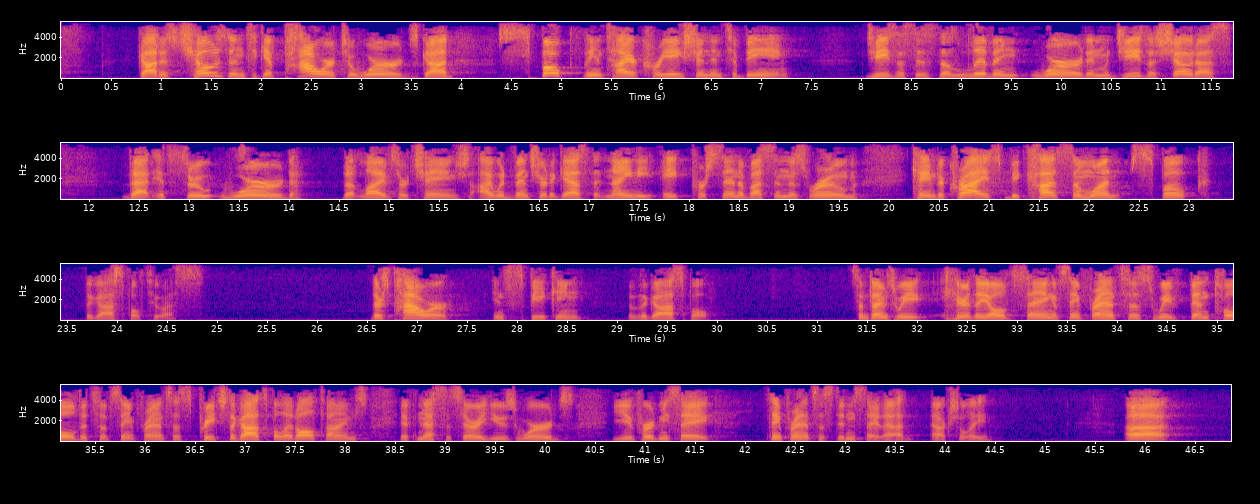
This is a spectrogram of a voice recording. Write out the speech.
God has chosen to give power to words. God spoke the entire creation into being. Jesus is the living Word. And when Jesus showed us that it's through Word that lives are changed, I would venture to guess that 98% of us in this room came to Christ because someone spoke the gospel to us. There's power in speaking the gospel. Sometimes we hear the old saying of St. Francis, we've been told it's of St. Francis preach the gospel at all times. If necessary, use words. You've heard me say, St. Francis didn't say that, actually. Uh,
